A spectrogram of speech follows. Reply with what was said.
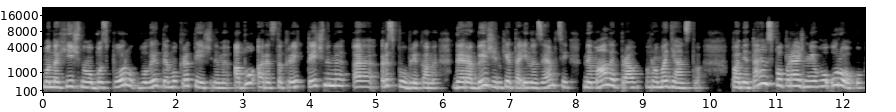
монархічного Боспору, були демократичними або аристократичними е, республіками, де раби, жінки та іноземці не мали прав громадянства. Пам'ятаємо з попереднього уроку,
